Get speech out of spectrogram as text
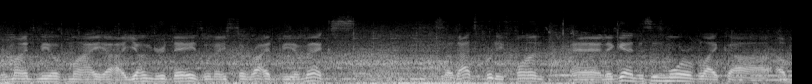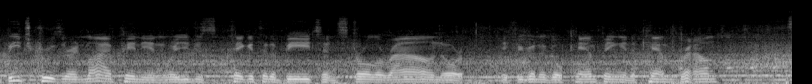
Reminds me of my uh, younger days when I used to ride BMX. So that's pretty fun. And again, this is more of like a, a beach cruiser in my opinion, where you just take it to the beach and stroll around, or if you're gonna go camping in a campground. As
